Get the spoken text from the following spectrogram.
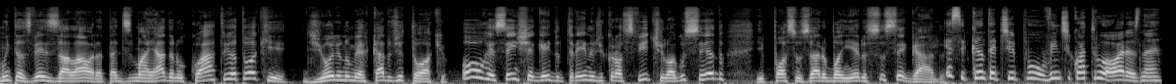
Muitas vezes a Laura está desmaiada no quarto e eu estou aqui, de olho no mercado de Tóquio. Ou recém cheguei do treino de crossfit logo cedo e posso usar o banheiro sossegado. Esse canto é tipo 24 horas, né?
